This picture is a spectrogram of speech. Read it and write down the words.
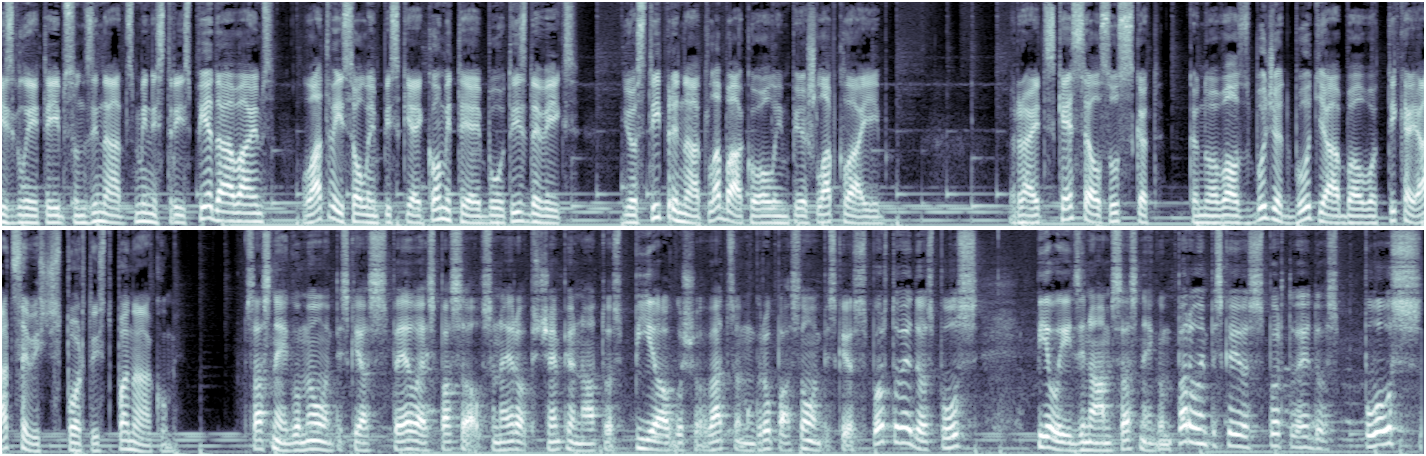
Izglītības un zinātnes ministrijas piedāvājums Latvijas Olimpiskajai komitejai būtu izdevīgs, jo stiprinātu labāko olimpiešu labklājību. Raits Kesels uzskata, ka no valsts budžeta būtu jābalvo tikai atsevišķu sportistu panākumi sasniegumi Olimpiskajās spēlēs, pasaules un Eiropas čempionātos, pieaugušo vecumu grupās, Olimpiskajos sporta veidos, plus pielīdzināmi sasniegumi Paralimpiskajos sporta veidos, plus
